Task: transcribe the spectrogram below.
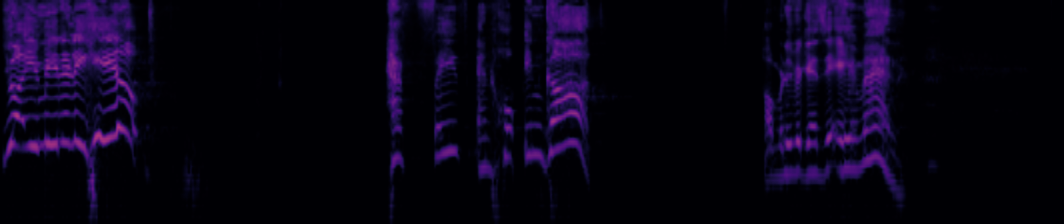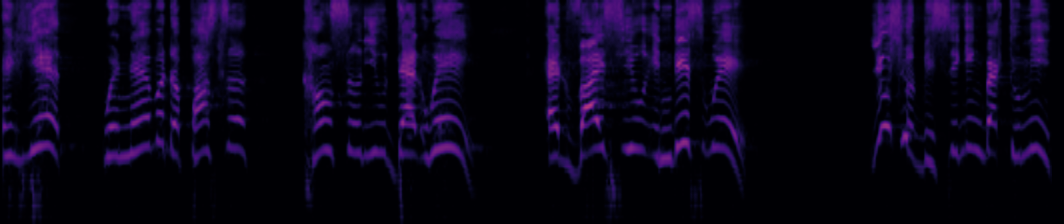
you are immediately healed. Faith and hope in God. How many of you can say amen? And yet, whenever the pastor counsel you that way, advise you in this way, you should be singing back to me,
